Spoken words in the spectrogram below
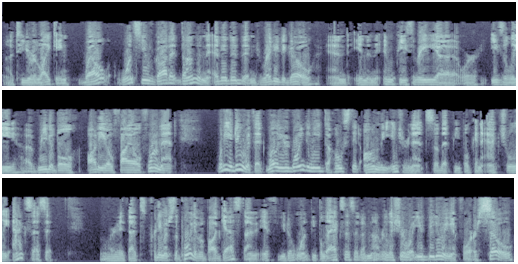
uh, to your liking? Well, once you've got it done and edited and ready to go, and in an MP3 uh, or easily uh, readable audio file format, what do you do with it? Well, you're going to need to host it on the internet so that people can actually access it. That's pretty much the point of a podcast. I if you don't want people to access it, I'm not really sure what you'd be doing it for. So,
